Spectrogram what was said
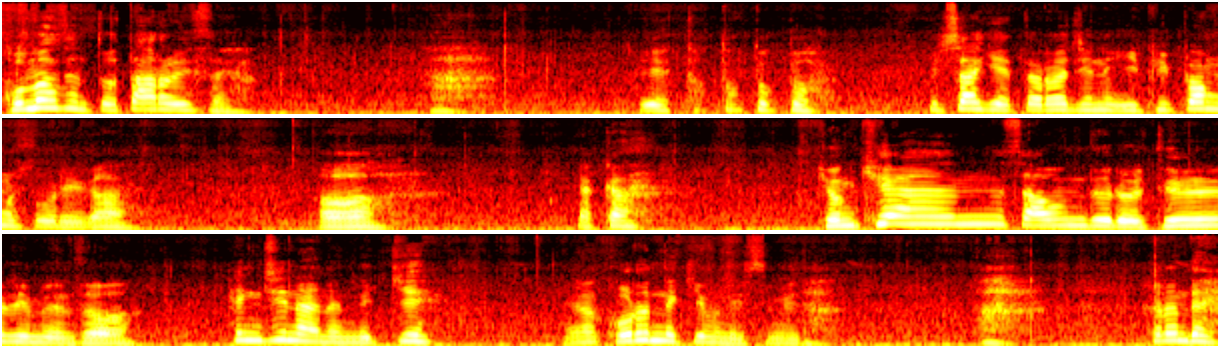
고맛은 또 따로 있어요. 아, 이 톡톡톡톡 잎사귀에 떨어지는 이 빗방울 소리가 어 약간 경쾌한 사운드를 들으면서 행진하는 느낌 약간 그런 느낌은 있습니다. 아, 그런데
